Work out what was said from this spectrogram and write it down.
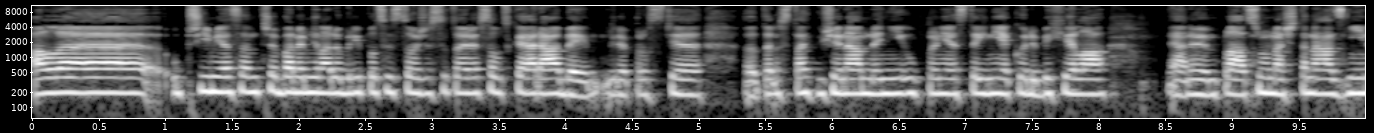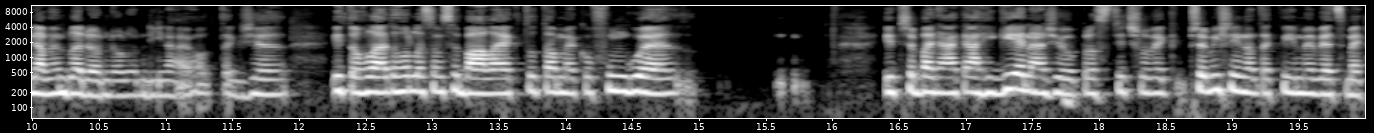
ale upřímně jsem třeba neměla dobrý pocit z toho, že se to jede v Saudské Arábii, kde prostě eh, ten vztah k ženám není úplně stejný, jako kdybych jela já nevím, plácnu na 14 dní na Wimbledon do Londýna, jo. Takže i tohle, tohle jsem se bála, jak to tam jako funguje, i třeba nějaká hygiena, že jo, prostě člověk přemýšlí nad takovými věcmi.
